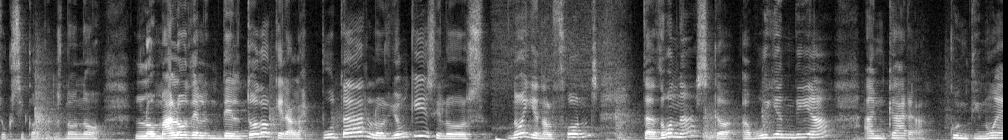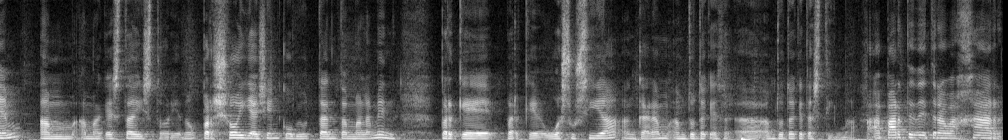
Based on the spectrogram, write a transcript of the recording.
toxicòmans, no, no. Lo malo del, del todo, que eren les putes, los yonquis i los... No? I en el fons t'adones que avui en dia encara continuem amb, amb aquesta història. No? Per això hi ha gent que ho viu tan tan malament, perquè, perquè ho associa encara amb, amb, tot aquest, eh, amb tot aquest estigma. Aparte de trabajar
